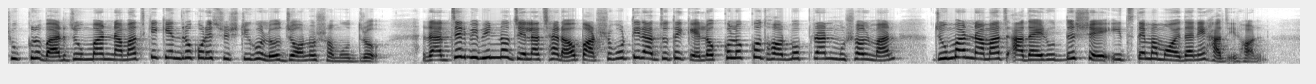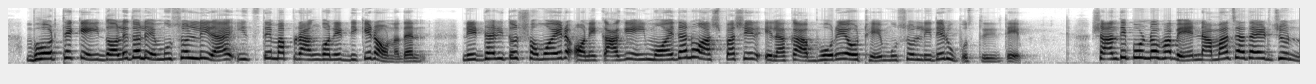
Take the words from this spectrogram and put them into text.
শুক্রবার জুম্মার নামাজকে কেন্দ্র করে সৃষ্টি হলো জনসমুদ্র। রাজ্যের বিভিন্ন জেলা ছাড়াও পার্শ্ববর্তী রাজ্য থেকে লক্ষ লক্ষ ধর্মপ্রাণ মুসলমান জুম্মার নামাজ আদায়ের উদ্দেশ্যে ইজতেমা ময়দানে হাজির হন। ভোর থেকেই দলে দলে মুসল্লিরা ইজতেমা প্রাঙ্গণের দিকে রওনা দেন। নির্ধারিত সময়ের অনেক আগেই ময়দান ও আশপাশের এলাকা ভরে ওঠে মুসল্লিদের উপস্থিতিতে। শান্তিপূর্ণভাবে নামাজ আদায়ের জন্য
